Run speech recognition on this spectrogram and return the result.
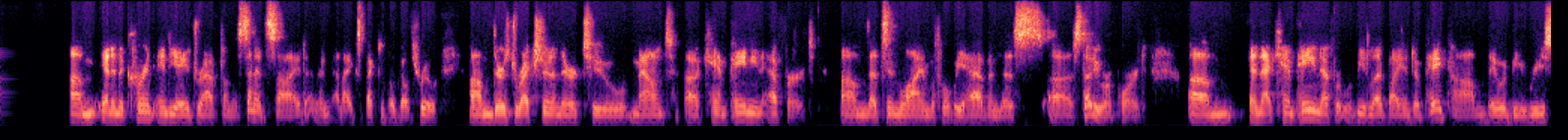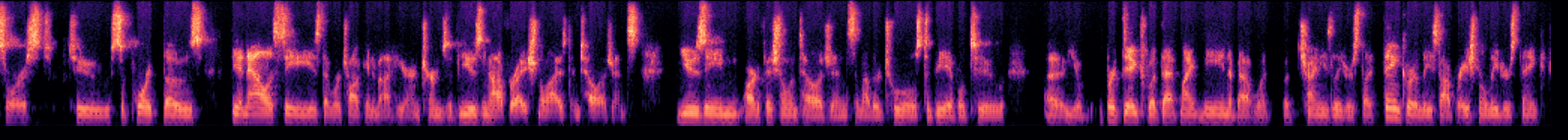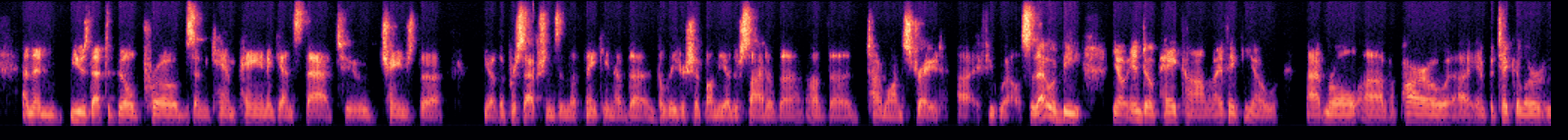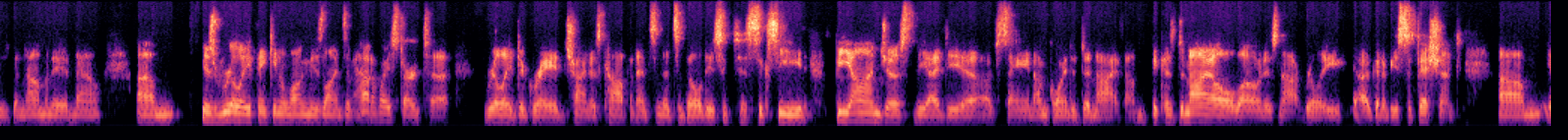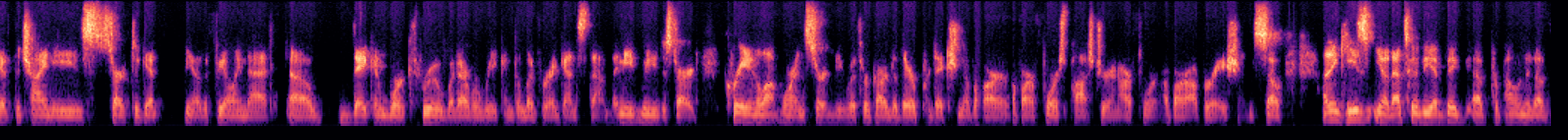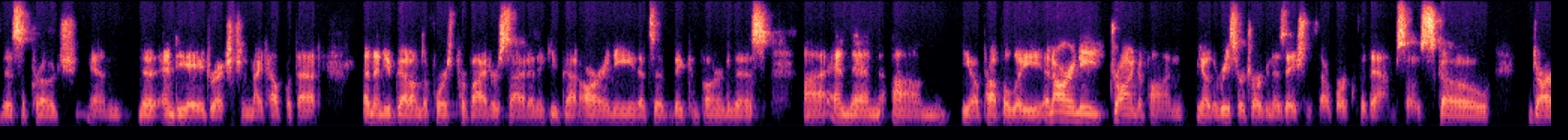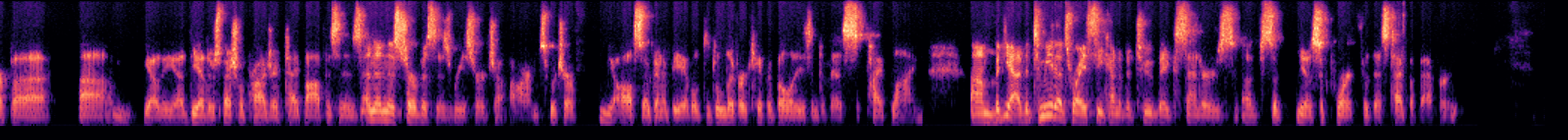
um, and in the current NDA draft on the Senate side, and, and I expect it will go through, um, there's direction in there to mount a campaigning effort um, that's in line with what we have in this uh, study report. Um, and that campaign effort would be led by INDOPACOM. They would be resourced to support those the analyses that we're talking about here in terms of using operationalized intelligence, using artificial intelligence and other tools to be able to uh, you know, predict what that might mean about what, what Chinese leaders think, or at least operational leaders think, and then use that to build probes and campaign against that to change the you know the perceptions and the thinking of the the leadership on the other side of the of the Taiwan Strait, uh, if you will. So that would be you know INDOPACOM, and I think you know Admiral uh, Paparo, uh, in particular, who's been nominated now, um, is really thinking along these lines of how do I start to really degrade China's confidence and its ability to, to succeed beyond just the idea of saying, I'm going to deny them, because denial alone is not really uh, going to be sufficient um, if the Chinese start to get you know the feeling that uh, they can work through whatever we can deliver against them. They need we need to start creating a lot more uncertainty with regard to their prediction of our of our force posture and our for, of our operations. So I think he's you know that's going to be a big uh, proponent of this approach, and the NDA direction might help with that. And then you've got on the force provider side, I think you've got R&E. That's a big component of this. Uh, and then, um, you know, probably an R&E drawing upon, you know, the research organizations that work for them. So SCO, DARPA, um, you know, the, uh, the other special project type offices, and then the services research arms, which are also going to be able to deliver capabilities into this pipeline. Um, but yeah, the, to me, that's where I see kind of the two big centers of you know support for this type of effort.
